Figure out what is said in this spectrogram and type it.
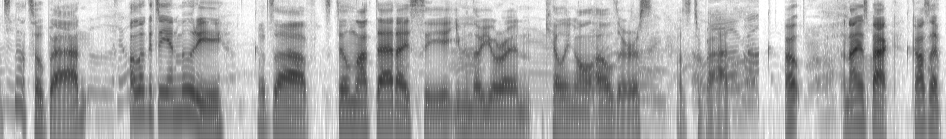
It's not so bad. Oh, look at Ian Moody. What's up? Still not dead, I see, even though you're in Killing All Elders. That's too bad. Oh, Anaya's back. Gossip.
